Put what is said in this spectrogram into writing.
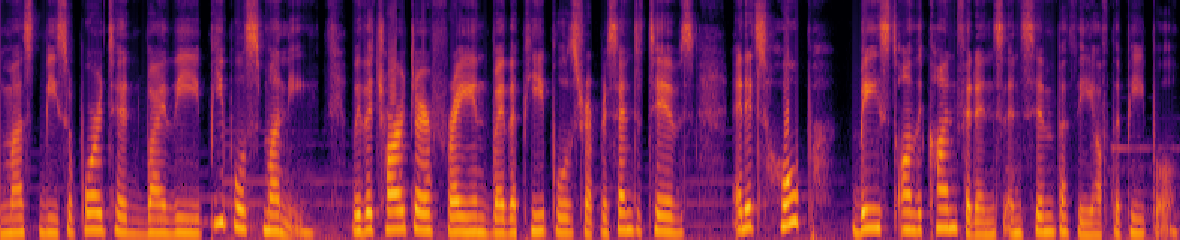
must be supported by the people's money, with a charter framed by the people's representatives and its hope based on the confidence and sympathy of the people.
